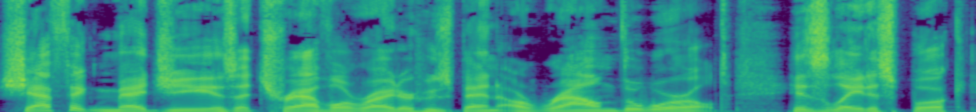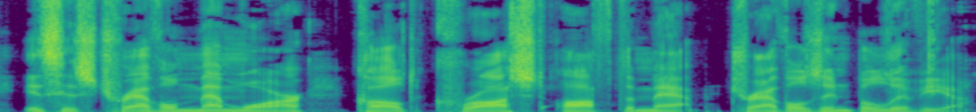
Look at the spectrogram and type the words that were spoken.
Shafik Meghji is a travel writer who's been around the world. His latest book is his travel memoir called Crossed Off the Map Travels in Bolivia.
